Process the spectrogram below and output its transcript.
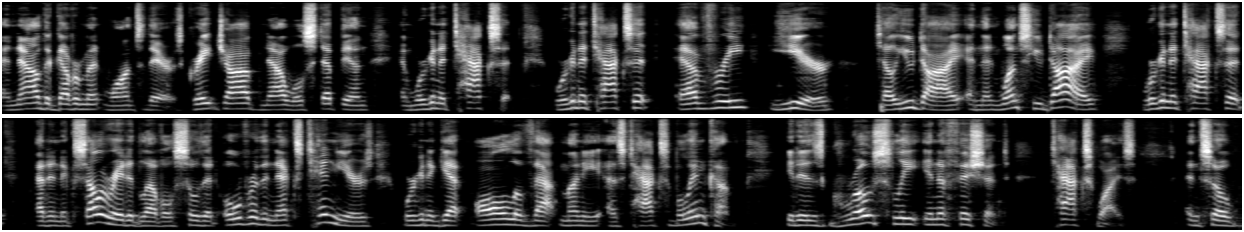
and now the government wants theirs. Great job. Now we'll step in and we're going to tax it. We're going to tax it every year till you die and then once you die, we're going to tax it at an accelerated level so that over the next 10 years, we're going to get all of that money as taxable income. It is grossly inefficient tax wise. And so,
